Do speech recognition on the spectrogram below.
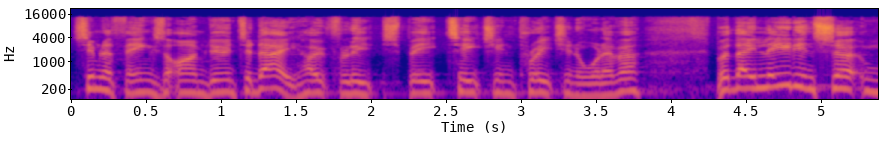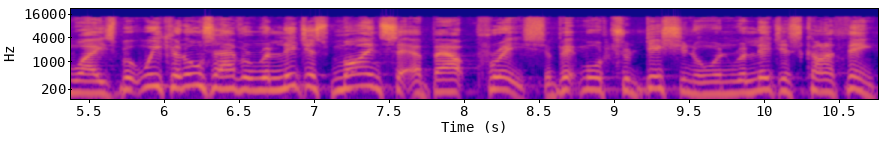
similar things that I'm doing today, hopefully, speak, teaching, preaching, or whatever. But they lead in certain ways. But we can also have a religious mindset about priests, a bit more traditional and religious kind of thing.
